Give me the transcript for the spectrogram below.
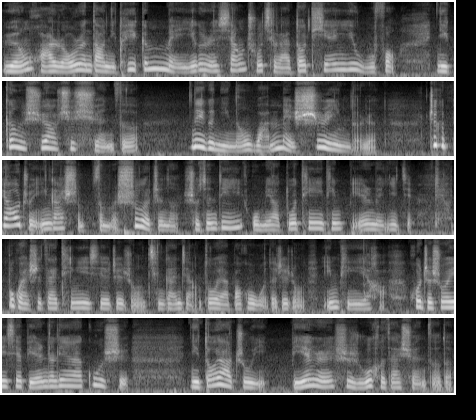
圆滑柔润到你可以跟每一个人相处起来都天衣无缝，你更需要去选择那个你能完美适应的人。这个标准应该是怎么设置呢？首先，第一，我们要多听一听别人的意见，不管是在听一些这种情感讲座呀，包括我的这种音频也好，或者说一些别人的恋爱故事，你都要注意别人是如何在选择的。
